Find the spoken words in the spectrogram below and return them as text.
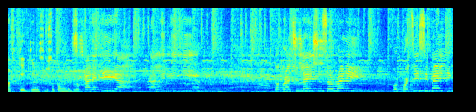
Δόθηκε η κίνηση και στο επόμενο μπλοκ. Συγχαρητήρια! Καλή τύχη! Congratulations already for participating.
